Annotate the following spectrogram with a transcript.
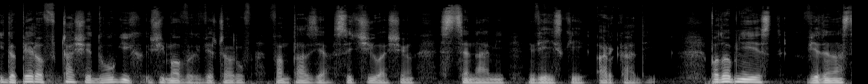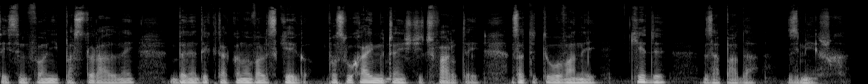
I dopiero w czasie długich zimowych wieczorów fantazja syciła się scenami wiejskiej Arkadii. Podobnie jest w jedenastej symfonii pastoralnej Benedykta Konowalskiego. Posłuchajmy części czwartej, zatytułowanej Kiedy zapada zmierzch.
